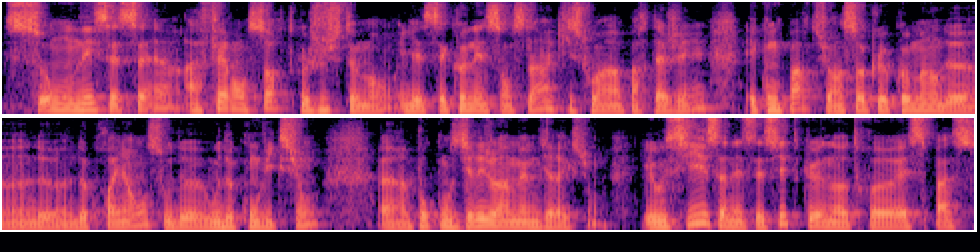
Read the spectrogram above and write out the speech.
sont nécessaires à faire en sorte que justement il y ait ces connaissances-là qui soient partagées et qu'on parte sur un socle commun de, de, de croyances ou de, ou de convictions euh, pour qu'on se dirige dans la même direction. Et aussi, ça nécessite que notre espace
